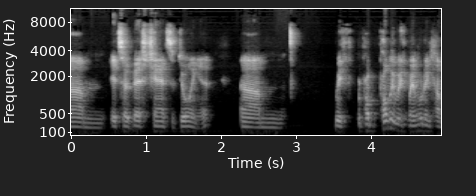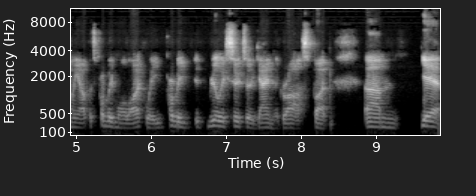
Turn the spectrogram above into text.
um, it's her best chance of doing it. Um, with probably with Wimbledon coming up, it's probably more likely. Probably it really suits her game, the grass. But yeah,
